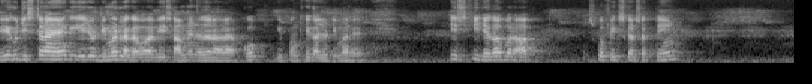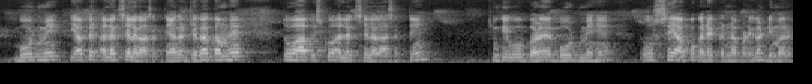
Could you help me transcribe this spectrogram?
ये कुछ इस तरह है कि ये जो डिमर लगा हुआ अभी सामने नज़र आ रहा है आपको, ये पंखे का जो डिमर है, इसकी जगह पर आप इसको फिक्स कर सकते हैं बोर्ड में, या फिर अलग से लगा सकते हैं। अगर जगह कम है तो आप इसको अलग से लगा सकते हैं, क्योंकि वो बड़े बोर्ड में है तो उससे आपको कनेक्ट करना पड़ेगा डिमर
